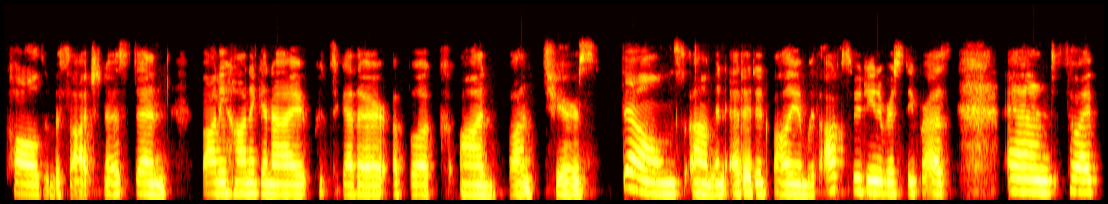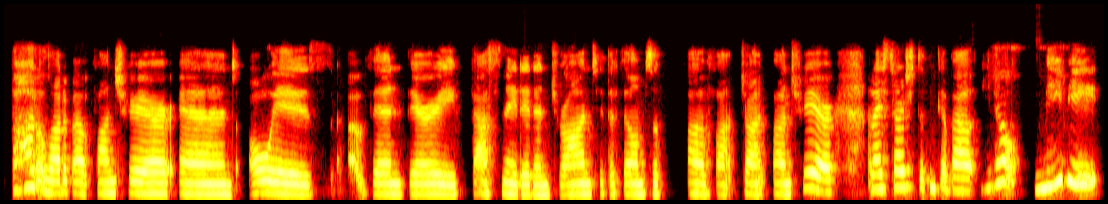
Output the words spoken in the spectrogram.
called a misogynist. And Bonnie Honig and I put together a book on von Trier's films, um, an edited volume with Oxford University Press. And so I thought a lot about von Trier and always been very fascinated and drawn to the films of of John von Trier, and I started to think about, you know, maybe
